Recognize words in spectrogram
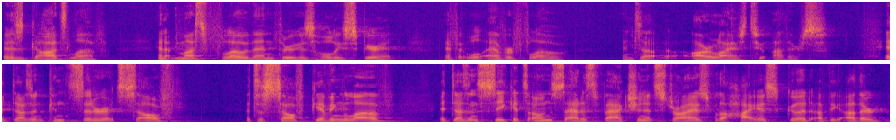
It is God's love. And it must flow then through His Holy Spirit if it will ever flow into our lives to others. It doesn't consider itself, it's a self giving love. It doesn't seek its own satisfaction. It strives for the highest good of the other.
